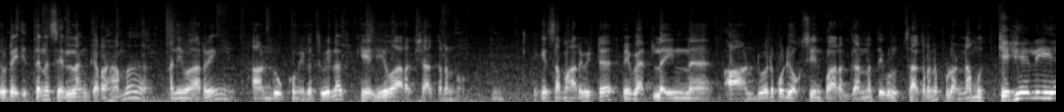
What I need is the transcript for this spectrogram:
ඒකට එතන සෙල්ලම් කරාම අනිවාර්යෙන් ආණ්ඩුව ඔක්කොම එකතු වෙලා කේලියව ආරක්ෂා කරනවා. ඒකේ සමහර විට මේ වැටලා ඉන්න ආණ්ඩුවට පොඩි ඔක්සිජන් පාරක් ගන්නත් ඒගොල්ලෝ උත්සාහ කරන්න පුළුවන්. නමුත් කෙහෙලිය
